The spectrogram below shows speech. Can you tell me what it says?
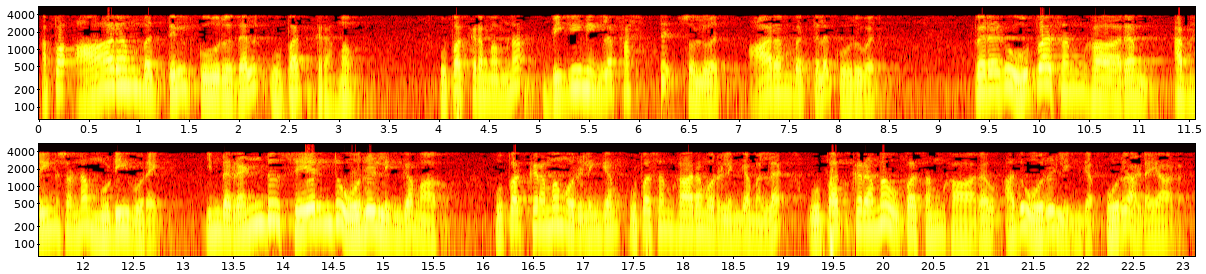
அப்போ ஆரம்பத்தில் கூறுதல் உபக்கிரமம் உபக்கிரமம்னா பிகினிங்ல ஃபர்ஸ்ட் சொல்லுவது ஆரம்பத்துல கூறுவது. பிறகு உபசம்ஹாரம் அப்படின்னு சொன்னா முடிவுரை. இந்த ரெண்டும் சேர்ந்து ஒரு லிங்கம் ஆகும் உபக்கிரமம் ஒரு லிங்கம் உபசம்ஹாரம் ஒரு லிங்கம் அல்ல. உபக்கிரம உபசம்ஹாரம். அது ஒரு லிங்கம் ஒரு அடையாளம்.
